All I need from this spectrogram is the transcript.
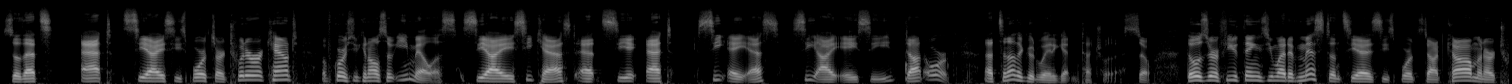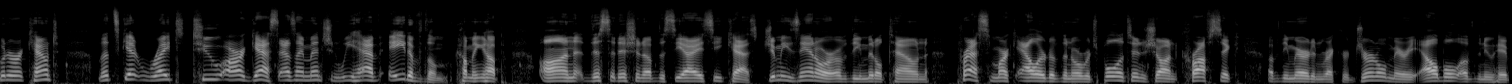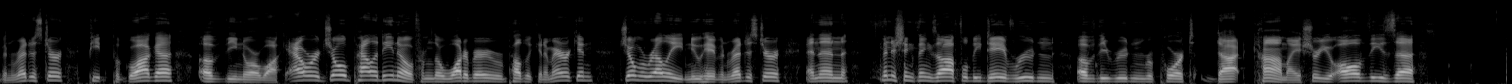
So that's at CIAC Sports, our Twitter account. Of course, you can also email us, CIACcast at, C- at casciac.org. That's another good way to get in touch with us. So, those are a few things you might have missed on CIACSports.com and our Twitter account. Let's get right to our guests. As I mentioned, we have eight of them coming up on this edition of the CIAC cast. Jimmy Zanor of the Middletown Press, Mark Allard of the Norwich Bulletin, Sean Krofsick of the Meriden Record Journal, Mary Albel of the New Haven Register, Pete Paguaga of the Norwalk Hour, Joe Palladino from the Waterbury Republican American, Joe Morelli, New Haven Register, and then finishing things off will be Dave Ruden of the RudenReport.com. I assure you, all of these uh,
